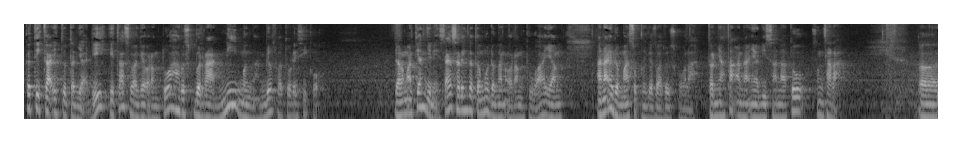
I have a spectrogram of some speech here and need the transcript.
ketika itu terjadi, kita sebagai orang tua harus berani mengambil suatu risiko. Dalam artian gini, saya sering ketemu dengan orang tua yang anaknya udah masuk ke suatu sekolah. Ternyata anaknya di sana tuh sengsara. Eh,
